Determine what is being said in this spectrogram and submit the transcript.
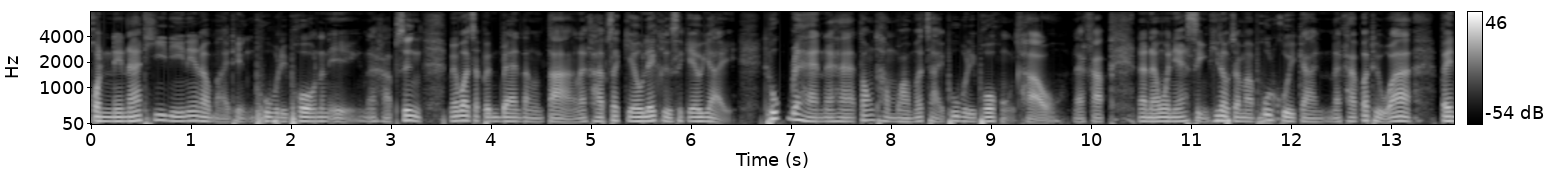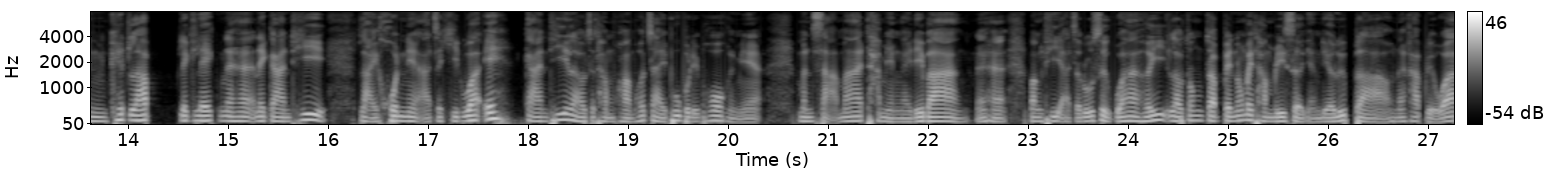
คนในหน้าที่นี้เนี่ยเราหมายถึงผู้บริโภคนั่นเองนะครับ ซึ่งไม่ว่าจะเป็นแบรนด์ต่างๆนะครับสเกลเล็กหรือสเกลใหญ่ ทุกแบรนด์นะฮะต้องทำความเข้าใจผู้บริโภคของเขานะครับดังนั้นวันนี้สิ่งที่เราจะมาพูดคุยกันนะครับ ก็ถือว่าเป็นเคล็ดลับ เล็กๆนะฮะในการที่หลายคนเนี่ยอาจจะคิดว่าเอ๊ะการที่เราจะทำความเข้าใจผู้บริโภคอย่างเนี้ยมันสามารถทำยังไงได้บ้างนะฮะบางทีอาจจะรู้สึกว่าเฮ้ยเราต้องจำเป็นต้องไปทำรีเสิร์ชอย่างเดียวหรือเปล่านะครับหรือว่า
